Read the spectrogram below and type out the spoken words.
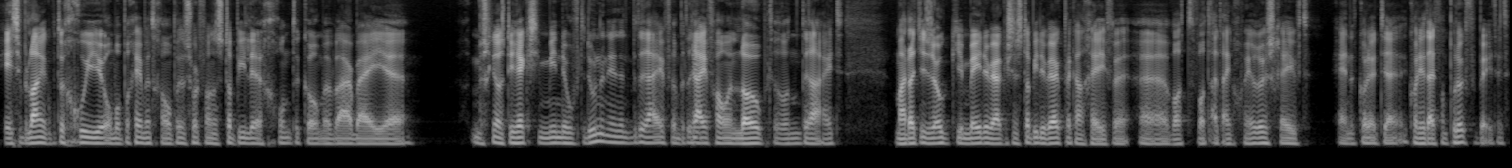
Is het belangrijk om te groeien, om op een gegeven moment gewoon op een soort van stabiele grond te komen, waarbij je misschien als directie minder hoeft te doen in het bedrijf, dat het bedrijf gewoon loopt, het draait. Maar dat je dus ook je medewerkers een stabiele werkplek kan geven, eh, wat, wat uiteindelijk gewoon rust geeft en de kwaliteit, kwaliteit van het product verbetert.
